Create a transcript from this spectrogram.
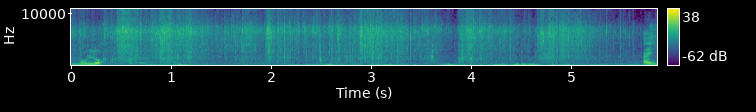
Bulok. Ay!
